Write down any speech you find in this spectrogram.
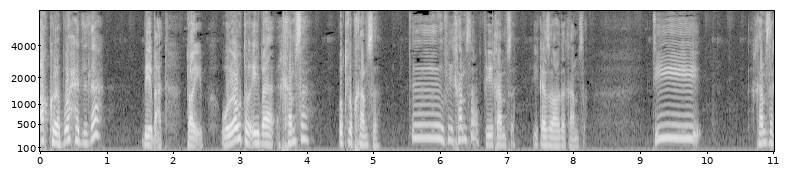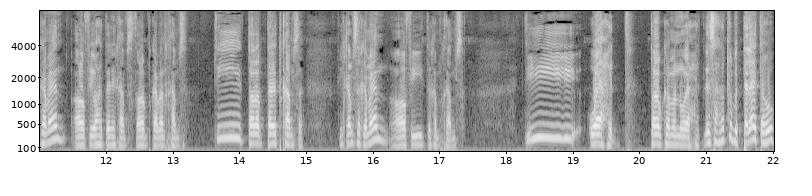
أقرب واحد لده بيبعت. طيب وراوتر إيه بقى؟ خمسة اطلب خمسة. في خمسة في خمسة. في كذا واحدة خمسة. تي خمسة كمان؟ آه في واحد تاني خمسة طلب كمان خمسة. تي طلب تالت خمسة. في خمسة كمان؟ آه في خمسة. دي واحد. طلب كمان واحد. لسه هتطلب التلاتة اهو.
